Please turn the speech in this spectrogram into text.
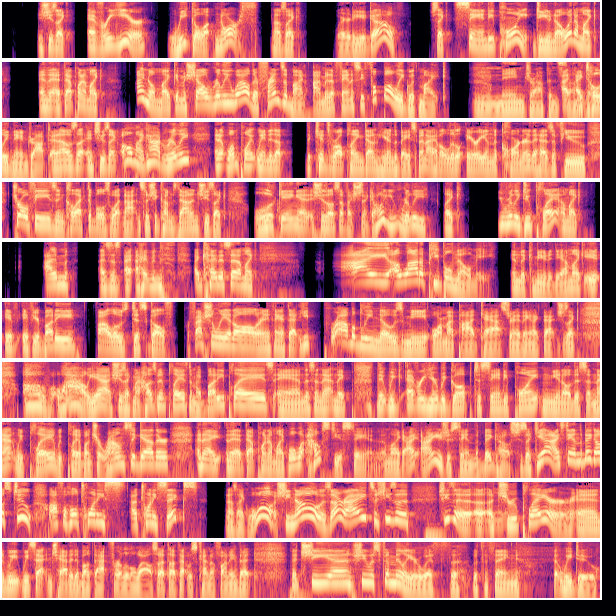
and she's like, every year we go up north, and I was like, where do you go? She's like, Sandy Point. Do you know it? I'm like, and at that point, I'm like, I know Mike and Michelle really well. They're friends of mine. I'm in a fantasy football league with Mike. You name dropping. I, I totally name dropped, and I was like, and she was like, "Oh my god, really?" And at one point, we ended up the kids were all playing down here in the basement. I have a little area in the corner that has a few trophies and collectibles, whatnot. And so she comes down and she's like looking at it. She's all stuff. She's like, "Oh, you really like, you really do play?" I'm like, "I'm." As this, I, I haven't. I kind of said, "I'm like, I a lot of people know me in the community. I'm like, if if your buddy follows disc golf professionally at all or anything like that, he probably knows me or my podcast or anything like that. And she's like, oh wow, yeah. She's like, my husband plays and my buddy plays and this and that. And they they we every year we go up to Sandy Point and you know this and that. And we play and we play a bunch of rounds together. And I and at that point I'm like, well, what house do you stay in? And I'm like, I I usually stay in the big house. She's like, yeah, I stay in the big house too, off a whole 20 uh, 26. And I was like, "Whoa, she knows! All right, so she's a she's a, a, a, Mm-hmm. true player." And we, we sat and chatted about that for a little while. So I thought that was kind of funny that that she uh, she was familiar with the with the thing that we do.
